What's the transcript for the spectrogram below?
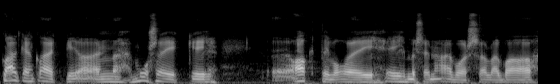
Kaiken kaikkiaan musiikki aktivoi ihmisen aivoissa olevaa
